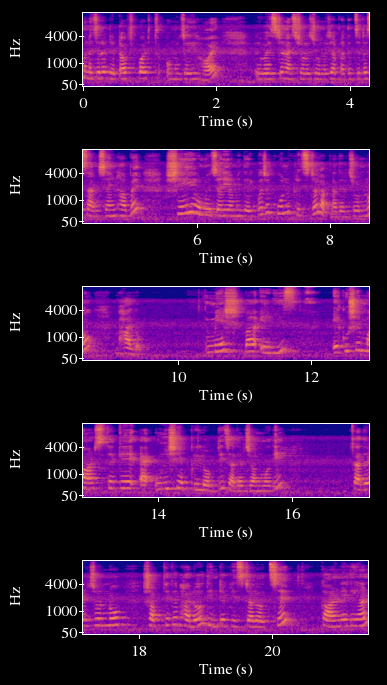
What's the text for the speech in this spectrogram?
মানে যেটা ডেট অফ বার্থ অনুযায়ী হয় ওয়েস্টার্ন অ্যাস্ট্রোলজি অনুযায়ী আপনাদের যেটা সানশাইন হবে, সেই অনুযায়ী আমি দেখব যে কোন ক্রিস্টাল আপনাদের জন্য ভালো। মেষ বা এরিস একুশে মার্চ থেকে উনিশে এপ্রিল অবধি যাদের জন্মদিন, তাদের জন্য সব থেকে ভালো তিনটে ক্রিস্টাল হচ্ছে কার্নেলিয়ান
